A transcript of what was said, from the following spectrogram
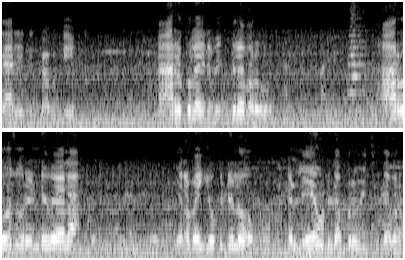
శారీరక క్షోభకి కారకులైన వ్యక్తులెవరు? ఆ రోజు రెండు వేల ఇరవై ఒకటిలో ఇక్కడ లేఅవుట్కి అప్రూవ్ ఇచ్చింది ఎవరు?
